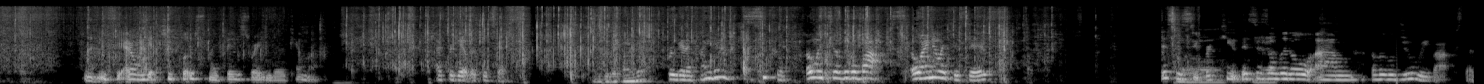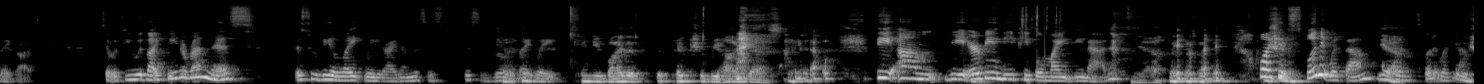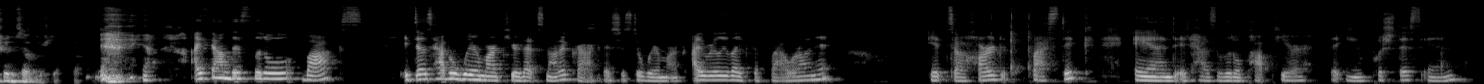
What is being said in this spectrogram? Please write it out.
Let me see. I don't want to get too close to my face right into the camera. I forget what this is. You gonna find out? We're going to find out. Secret. Oh, it's a little box. Oh, I know what this is. This is super Oh, cute. This is a little um a little jewelry box that I got. So if you would like me to run this, this would be a lightweight item. This is this is really lightweight. Can you buy the, the picture behind us? The um the Airbnb people might be mad. yeah. well, I could split it with them. Yeah. split it with them. we shouldn't sell their stuff. yeah. I found this little box. It does have a wear mark here. That's not a crack. That's just a wear mark. I really like the flower on it. It's a hard plastic and it has a little pop here that you push this in.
